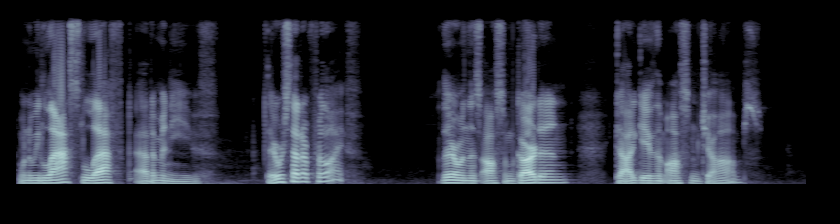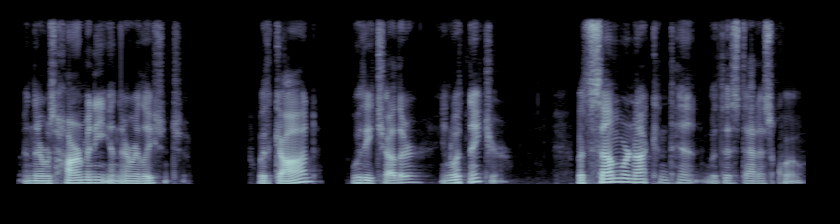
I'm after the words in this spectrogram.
When we last left Adam and Eve, they were set up for life. They were in this awesome garden. God gave them awesome jobs, and there was harmony in their relationship with God, with each other, and with nature. But some were not content with the status quo.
